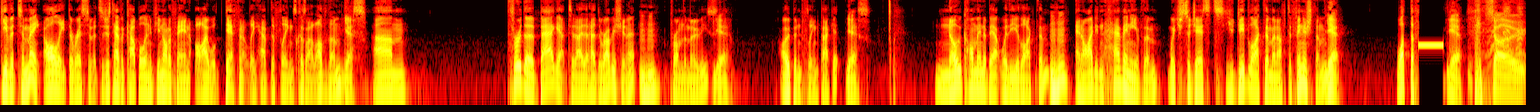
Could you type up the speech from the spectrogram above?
give it to me. I'll eat the rest of it. So just have a couple. And if you're not a fan, I will definitely have the flings because I love them. yes. Um, threw the bag out today that had the rubbish in it Mm-hmm. from the movies. Yeah. Opened fling packet. Yes. No comment about whether you liked them, Mm-hmm. and I didn't have any of them, which suggests you did like them enough to finish them. Yeah. What the? F- Yeah. So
